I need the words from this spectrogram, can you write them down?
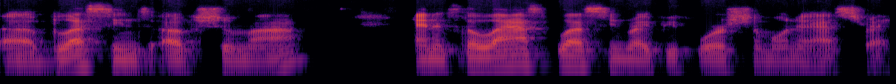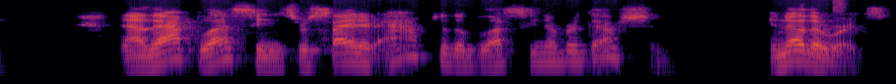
uh, blessings of Shema. And it's the last blessing right before Shemona Esrei. Now, that blessing is recited after the blessing of redemption. In other words,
